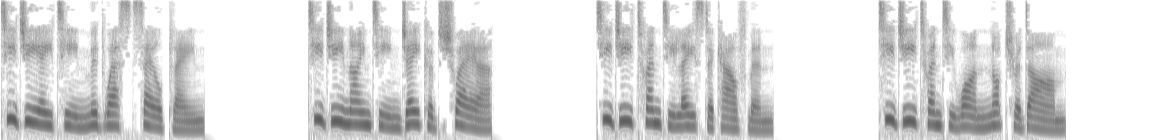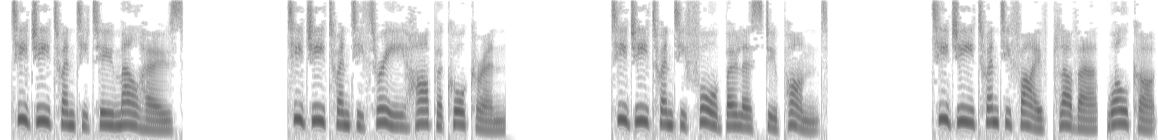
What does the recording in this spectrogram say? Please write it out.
TG18 Midwest Sailplane TG19 Jacob Schweyer TG20 Laister-Kauffman TG21 Notre Dame TG22 Melhose TG23 Harper Corcoran TG24 Bowlus DuPont TG25 Plover, Wolcott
